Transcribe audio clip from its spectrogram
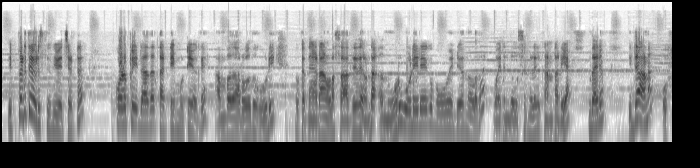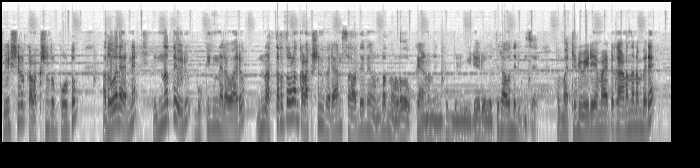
ഇപ്പോഴത്തെ ഒരു സ്ഥിതി വെച്ചിട്ട് കുഴപ്പമില്ലാതെ തട്ടിയും മുട്ടിയൊക്കെ അമ്പത് അറുപത് കോടി ഒക്കെ നേടാനുള്ള സാധ്യതയുണ്ട്. അത് നൂറ് കോടിയിലേക്ക് പോകുമല്ലോ എന്നുള്ളത് വരും ദിവസങ്ങളിൽ കണ്ടറിയാം. എന്തായാലും ഇതാണ് ഒഫീഷ്യൽ കളക്ഷൻ റിപ്പോർട്ടും അതുപോലെ തന്നെ ഇന്നത്തെ ഒരു ബുക്കിംഗ് നിലവാരവും ഇന്ന് അത്രത്തോളം കളക്ഷൻ വരാൻ സാധ്യതയുണ്ടെന്നുള്ളതൊക്കെയാണ് നിങ്ങൾക്ക് വീഡിയോ രൂപത്തിൽ അവതരിപ്പിച്ചത്. അപ്പോൾ മറ്റൊരു വീഡിയോ ആയിട്ട് കാണുന്നിടം വരെ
